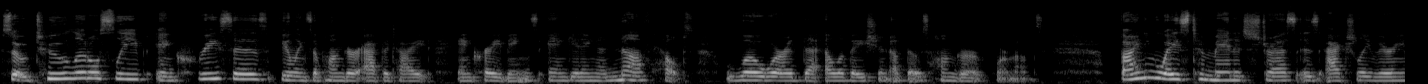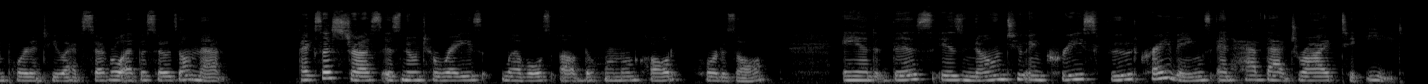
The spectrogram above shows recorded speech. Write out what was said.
So too little sleep increases feelings of hunger, appetite, and cravings, and getting enough helps lower the elevation of those hunger hormones. Finding ways to manage stress is actually very important too. I have several episodes on that. Excess stress is known to raise levels of the hormone called cortisol. And this is known to increase food cravings and have that drive to eat.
